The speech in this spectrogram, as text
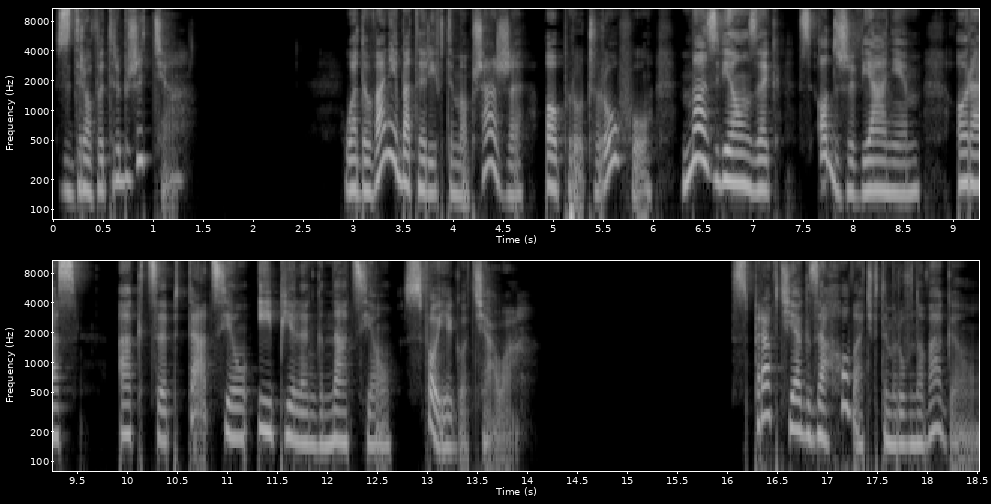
zdrowy tryb życia. Ładowanie baterii w tym obszarze, oprócz ruchu, ma związek z odżywianiem oraz akceptacją i pielęgnacją swojego ciała. Sprawdź, jak zachować w tym równowagę,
